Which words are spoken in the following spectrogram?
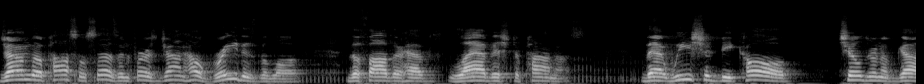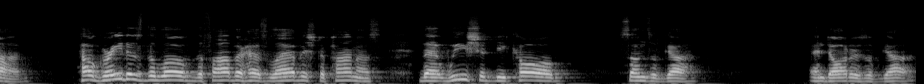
John the Apostle says in 1 John, How great is the love the Father has lavished upon us, that we should be called children of God. How great is the love the Father has lavished upon us, that we should be called sons of God and daughters of God.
